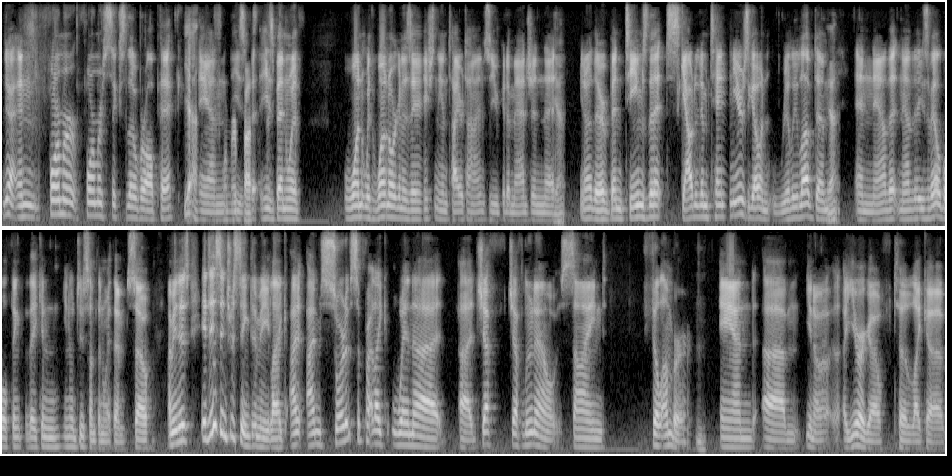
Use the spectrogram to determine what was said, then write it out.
Yeah, and former former sixth overall pick. Yeah, and he's prospect. he's been with one with one organization the entire time. So you could imagine that Yeah. you know there have been teams that scouted him ten years ago and really loved him. Yeah. And now that now that he's available, think that they can you know do something with him. So I mean, it is interesting to me. Like I I'm sort of surprised. Like when uh, uh, Jeff Jeff Luhnow signed Phil Humber, Mm. and um, you know a, a year ago to like a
